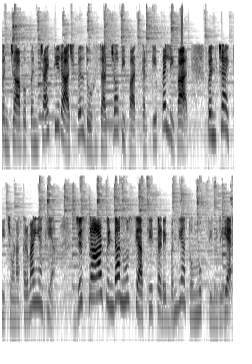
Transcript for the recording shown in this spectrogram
ਪੰਜਾਬ ਪੰਚਾਇਤੀ ਰਾਜ ਬਿੱਲ 2024 ਪਾਸ ਕਰਕੇ ਪਹਿਲੀ ਵਾਰ ਪੰਚਾਇਤੀ ਚੋਣਾਂ ਕਰਵਾਈਆਂ ਗਈਆਂ, ਜਿਸ ਨਾਲ ਪਿੰਡਾਂ ਨੂੰ ਸਿਆਸੀ ਤੜੇਬੰਦੀਆਂ ਤੋਂ ਮੁਕਤੀ ਮਿਲੀ ਹੈ।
